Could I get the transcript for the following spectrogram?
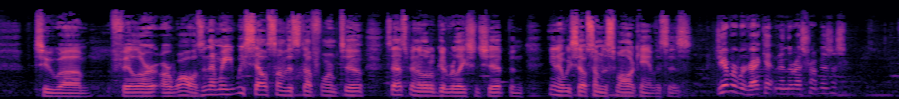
to um, fill our, our walls. And then we, we sell some of his stuff for him too. So that's been a little good relationship. And, you know, we sell some of the smaller canvases. Do you ever regret getting in the restaurant business?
